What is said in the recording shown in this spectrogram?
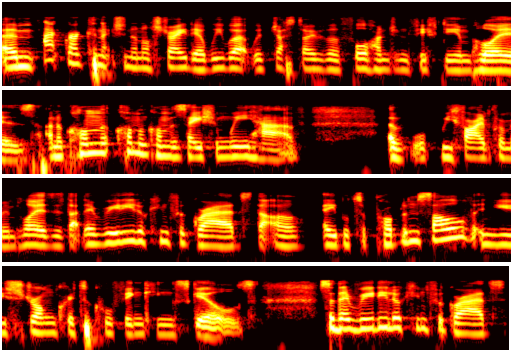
Um, at Grad Connection in Australia, we work with just over 450 employers, and a com- common conversation we have of what we find from employers is that they're really looking for grads that are able to problem solve and use strong critical thinking skills. So they're really looking for grads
